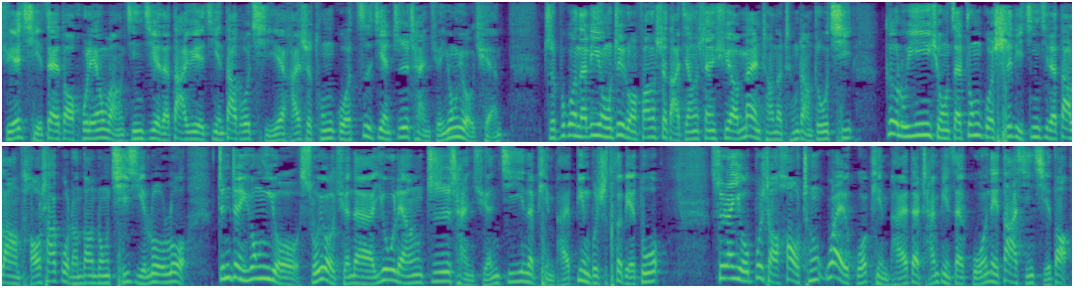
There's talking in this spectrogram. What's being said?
崛起，再到互联网经济的大跃进，大多企业还是通过自建知识产权拥有权。只不过呢，利用这种方式打江山需要漫长的成长周期。各路英雄在中国实体经济的大浪淘沙过程当中起起落落，真正拥有所有权的优良知识产权基因的品牌并不是特别多。虽然有不少号称外国品牌的产品在国内大行其道，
